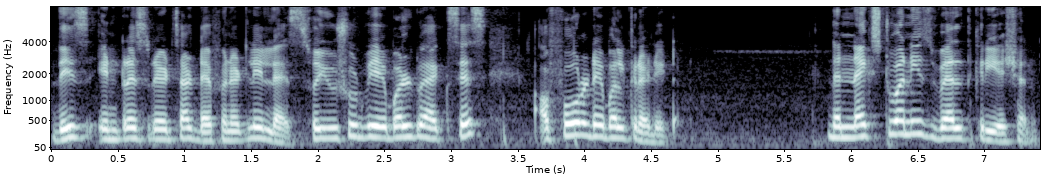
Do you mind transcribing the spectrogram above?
these interest rates are definitely less. So you should be able to access affordable credit the next one is wealth creation.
